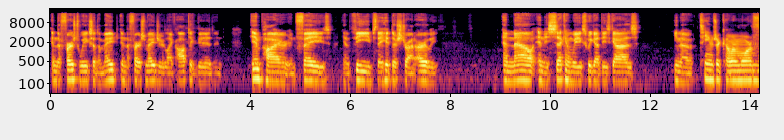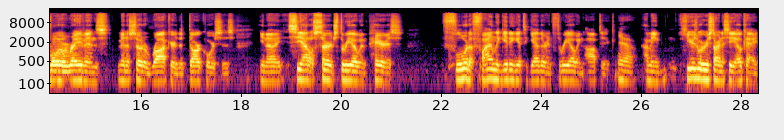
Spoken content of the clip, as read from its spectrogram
in the first weeks of the major in the first major, like Optic did, and Empire and FaZe and Thieves, they hit their stride early. And now in the second weeks, we got these guys, you know, Teams are coming more Royal for Ravens, Minnesota Rocker, the Dark Horses, you know, Seattle Surge 3 0 in Paris, Florida finally getting it together and 3 0 in Optic. yeah. I mean, here's where we're starting to see okay,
